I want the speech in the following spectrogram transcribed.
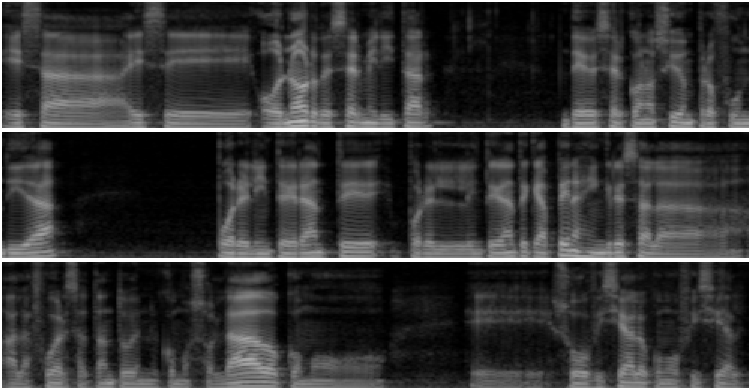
esa, ese honor de ser militar debe ser conocido en profundidad por el integrante, por el integrante que apenas ingresa a la, a la fuerza, tanto en, como soldado, como eh, suboficial o como oficial.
